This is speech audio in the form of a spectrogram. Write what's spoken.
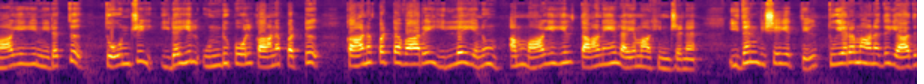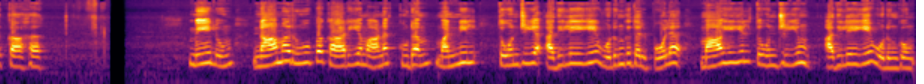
மாயையினிடத்து தோன்றி இடையில் உண்டு போல் காணப்பட்டு காணப்பட்டவாறே இல்லையெனும் அம்மாயையில் தானே லயமாகின்றன. இதன் விஷயத்தில் துயரமானது யாதுக்காக? மேலும் நாம ரூப காரியமான குடம் மண்ணில் தோன்றிய அதிலேயே ஒடுங்குதல் போல மாயையில் தோன்றியும் அதிலேயே ஒடுங்கும்.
